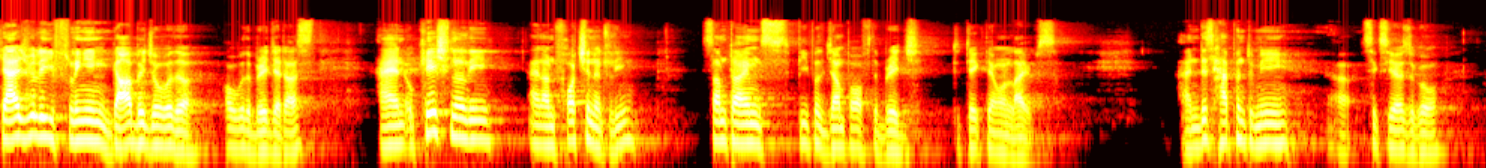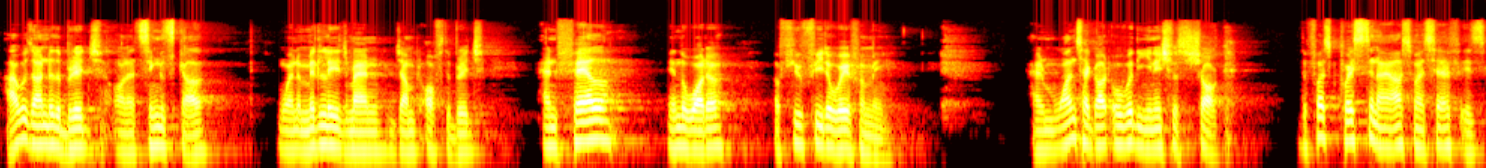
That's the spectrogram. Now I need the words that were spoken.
casually flinging garbage over the, over the bridge at us. And occasionally, and unfortunately, sometimes people jump off the bridge to take their own lives. And this happened to me uh, six years ago. I was under the bridge on a single scull when a middle aged man jumped off the bridge and fell in the water a few feet away from me. And once I got over the initial shock, the first question I asked myself is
